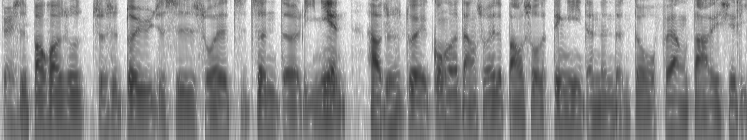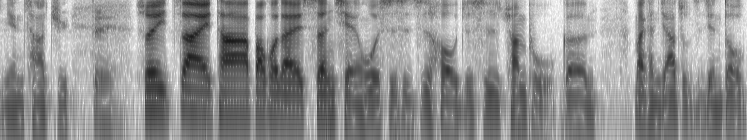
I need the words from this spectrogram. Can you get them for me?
对。是包括说，就是对于就是所谓的执政的理念，还有就是对共和党所谓的保守的定义等等等，都有非常大的一些理念差距，对。所以在他包括在生前或逝世之后，就是川普跟麦肯家族之间都有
